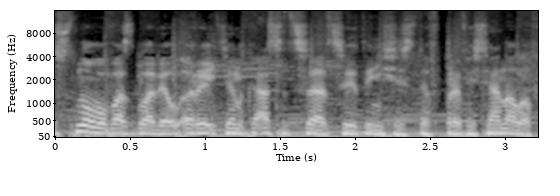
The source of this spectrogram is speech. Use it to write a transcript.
снова возглавил рейтинг Ассоциации теннисистов-профессионалов.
